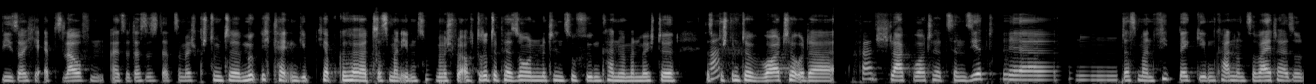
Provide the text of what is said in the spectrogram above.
wie solche Apps laufen. Also dass es da zum Beispiel bestimmte Möglichkeiten gibt. Ich habe gehört, dass man eben zum Beispiel auch dritte Personen mit hinzufügen kann, wenn man möchte, dass Ach. bestimmte Worte oder Krass. Schlagworte zensiert werden, dass man Feedback geben kann und so weiter. Also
